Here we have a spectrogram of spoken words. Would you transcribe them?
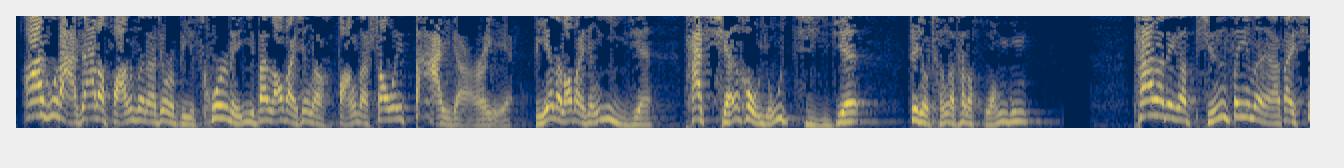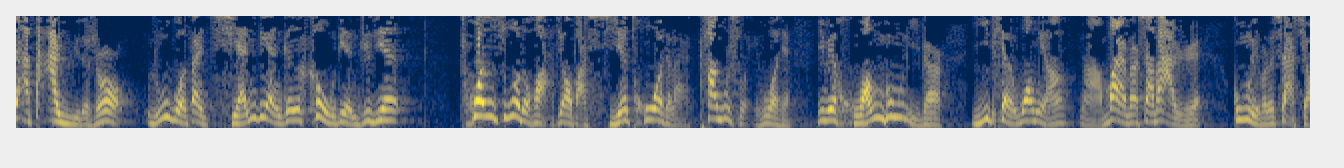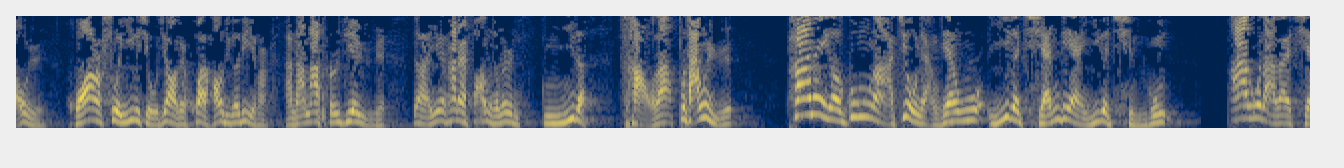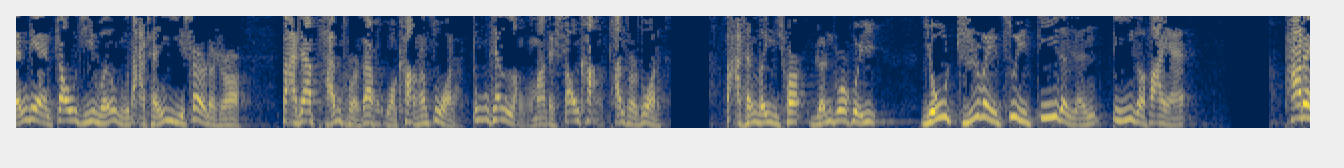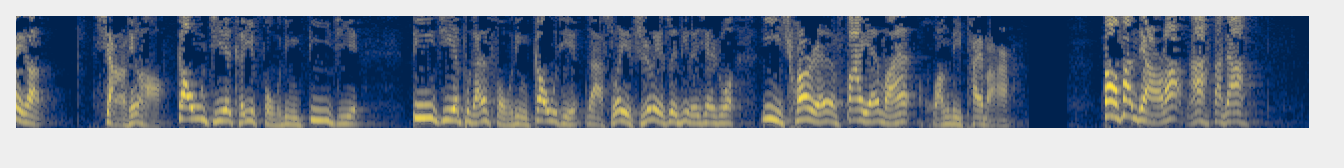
阿骨打家的房子呢，就是比村里一般老百姓的房子稍微大一点而已。别的老百姓一间，他前后有几间，这就成了他的皇宫。他的这个嫔妃们啊，在下大雨的时候，如果在前殿跟后殿之间穿梭的话，就要把鞋脱下来趟水过去，因为皇宫里边一片汪洋啊，外边下大雨，宫里边就下小雨。皇上睡一个宿觉得换好几个地方啊，拿拿盆接雨啊，因为他那房子可能是泥的、草的，不挡雨。他那个宫啊，就两间屋，一个前殿，一个寝宫。阿骨打在前殿召集文武大臣议事的时候，大家盘腿在火炕上坐着，冬天冷嘛，得烧炕，盘腿坐着。大臣围一圈，圆桌会议，由职位最低的人第一个发言。他这个想的挺好，高阶可以否定低阶。低阶不敢否定高阶，啊，所以职位最低的人先说。一圈人发言完，皇帝拍板，到饭点了啊！大家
